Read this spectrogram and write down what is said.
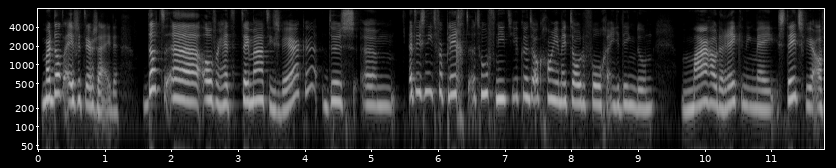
Maar dat even terzijde. Dat over het thematisch werken. Dus um, het is niet verplicht, het hoeft niet. Je kunt ook gewoon je methode volgen en je ding doen. Maar hou er rekening mee steeds weer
